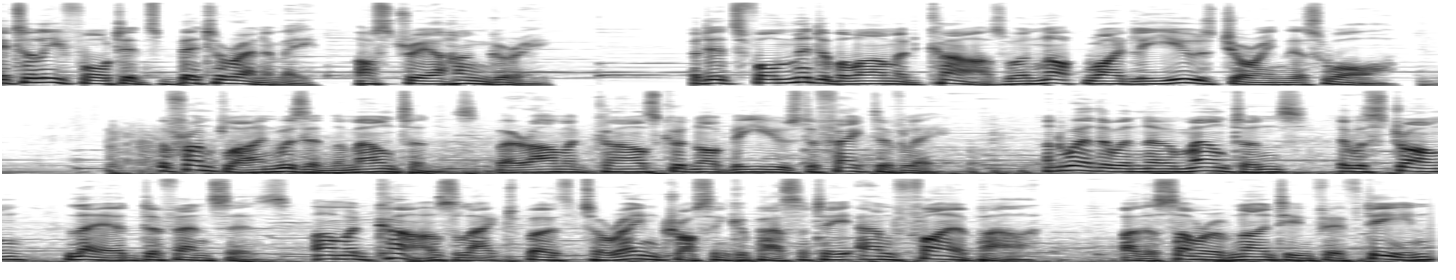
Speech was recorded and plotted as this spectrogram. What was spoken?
Italy fought its bitter enemy, Austria-Hungary, but its formidable armoured cars were not widely used during this war. The front line was in the mountains, where armoured cars could not be used effectively. And where there were no mountains, there were strong, layered defences. Armoured cars lacked both terrain crossing capacity and firepower. By the summer of 1915,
